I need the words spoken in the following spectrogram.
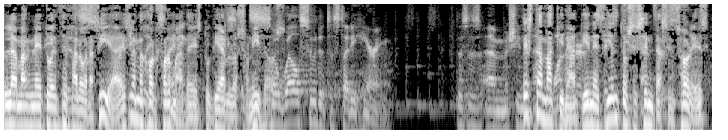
La magnetoencefalografía es la mejor forma de estudiar los sonidos. Esta máquina tiene 160 sensores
